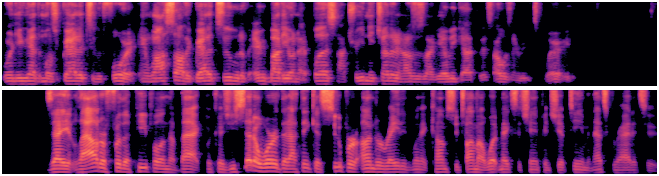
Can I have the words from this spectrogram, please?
when you have the most gratitude for it. And when I saw the gratitude of everybody on that bus not treating each other, and I was just like, yeah, we got this. I wasn't really worried. Zay, louder for the people in the back because you said a word that I think is super underrated when it comes to talking about what makes a championship team, and that's gratitude.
